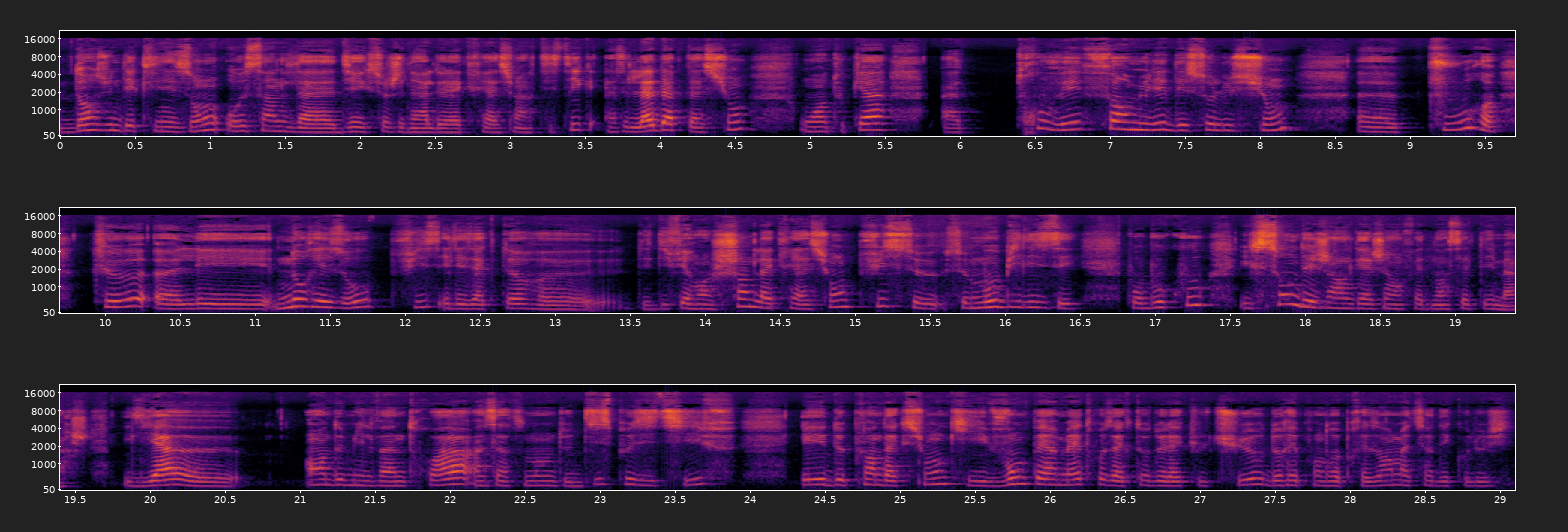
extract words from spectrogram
dans une déclinaison au sein de la Direction générale de la création artistique, à l'adaptation ou en tout cas à trouver, formuler des solutions euh, pour que euh, les, nos réseaux puissent, et les acteurs euh, des différents champs de la création puissent se, se, mobiliser. Pour beaucoup, ils sont déjà engagés en fait dans cette démarche. Il y a en 2023 un certain nombre de dispositifs et de plans d'action qui vont permettre aux acteurs de la culture de répondre présent en matière d'écologie.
